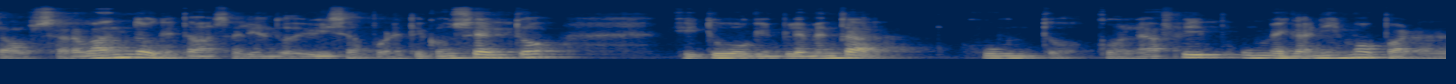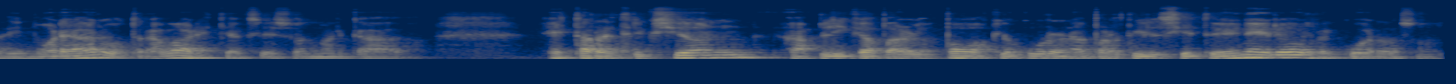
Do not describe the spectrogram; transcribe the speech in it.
estaba observando que estaban saliendo divisas por este concepto y tuvo que implementar junto con la FIP un mecanismo para demorar o trabar este acceso al mercado. Esta restricción aplica para los pagos que ocurran a partir del 7 de enero, recuerdo, son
